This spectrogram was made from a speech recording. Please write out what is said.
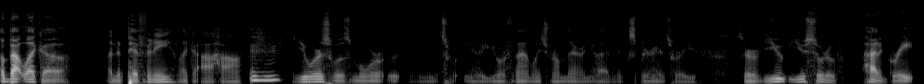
about like a an epiphany, like a aha. Mm-hmm. Yours was more, you know, your family's from there, and you had an experience where you served. You you sort of had a great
